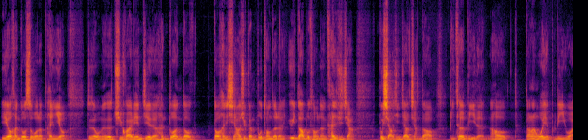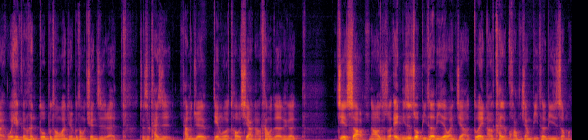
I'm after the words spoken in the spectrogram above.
有很多是我的朋友，就是我们的区块链界的很多人都都很想要去跟不同的人遇到不同人开始去讲。不小心就要讲到比特币了，然后当然我也不例外，我也跟很多不同、完全不同圈子的人，就是开始他们觉得点我头像，然后看我的那个介绍，然后就说：“哎，你是做比特币的玩家？”对，然后开始狂讲比特币是什么，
